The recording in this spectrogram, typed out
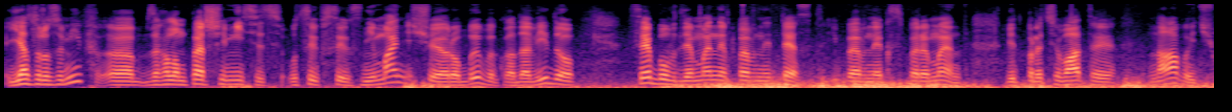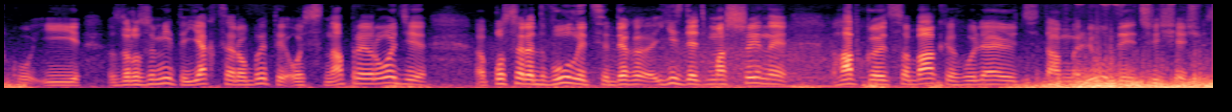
я зрозумів е, загалом перший місяць у цих всіх знімань, що я робив, викладав відео. Це був для мене певний тест і певний експеримент відпрацювати навичку і зрозуміти, як це робити ось на природі, е, посеред вулиці, де їздять машини, гавкають собаки, гуляють там люди чи ще щось.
